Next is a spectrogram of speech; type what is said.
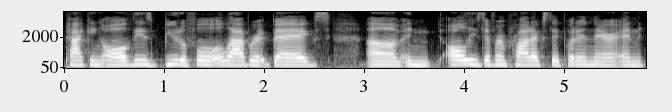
packing all of these beautiful, elaborate bags um, and all these different products they put in there. And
